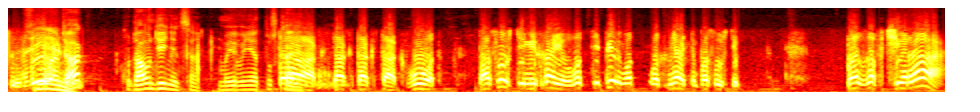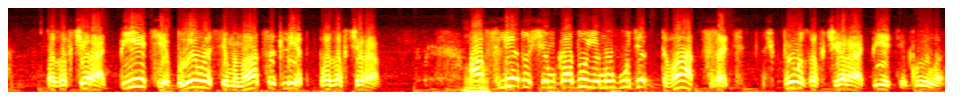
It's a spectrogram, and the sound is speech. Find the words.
С нами. Так, куда он денется? Мы его не отпускали. Так, так, так, так, вот. Послушайте, Михаил, вот теперь вот, вот внимательно послушайте. Позавчера, позавчера Пете было 17 лет, позавчера. А в следующем году ему будет 20. Значит, позавчера Пете было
